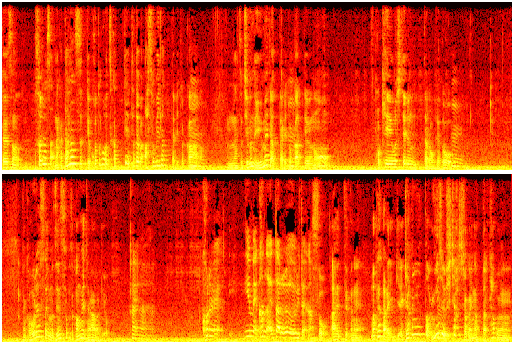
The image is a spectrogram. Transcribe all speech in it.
だからそのそれはさなんかダンスっていう言葉を使って例えば遊びだったりとか、なんか自分の夢だったりとかっていうのをこう形容してるんだろうけど、うん。うんなんか俺はさ今全然そういうこと考えてないわけよ。はいはいはい。これ夢叶えたるみたいな。そう。あれっていうかね、まあ、だから逆に言うと278とかになったら多分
